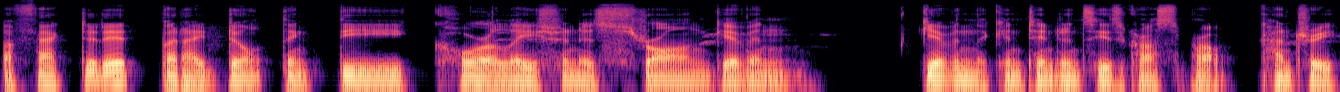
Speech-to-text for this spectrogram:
affected it, but I don't think the correlation is strong given given the contingencies across the country.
